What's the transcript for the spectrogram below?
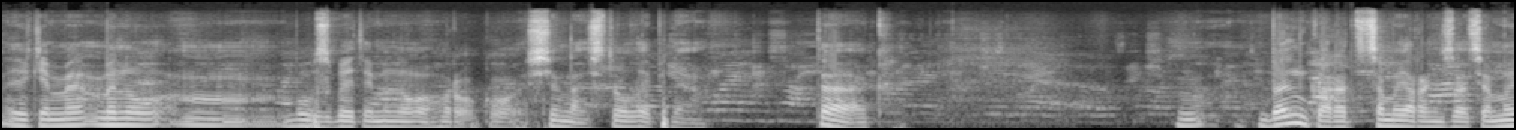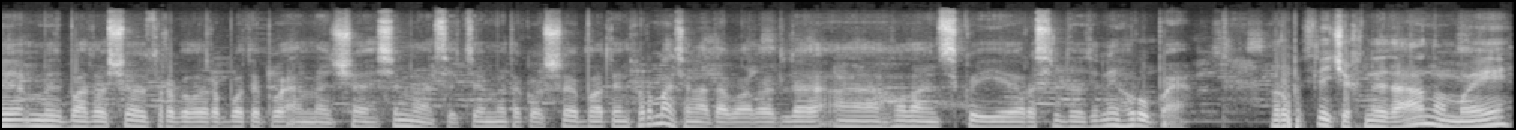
який ми- минул, був збитий минулого року, 17 липня? Так. Белінкара, це моя організація. Ми, ми багато що зробили роботи по MH17. Ми також багато інформації надавали для е, голландської розслідувальної групи. Групи слідчих недавно ми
